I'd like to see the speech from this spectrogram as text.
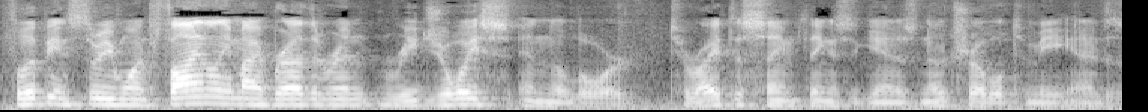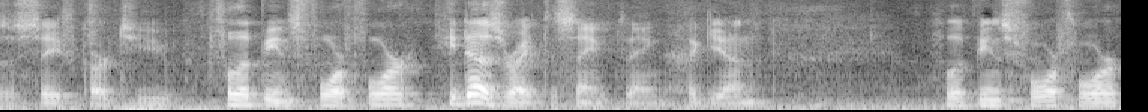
Philippians 3 1 Finally, my brethren, rejoice in the Lord. To write the same things again is no trouble to me, and it is a safeguard to you. Philippians 4 4 He does write the same thing again. Philippians 4 4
